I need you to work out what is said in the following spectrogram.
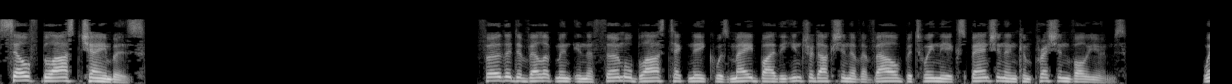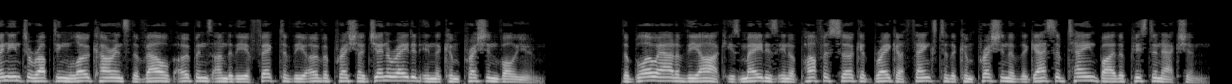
Self-blast chambers Further development in the thermal blast technique was made by the introduction of a valve between the expansion and compression volumes. When interrupting low currents the valve opens under the effect of the overpressure generated in the compression volume. The blowout of the arc is made as in a puffer circuit breaker thanks to the compression of the gas obtained by the piston action.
